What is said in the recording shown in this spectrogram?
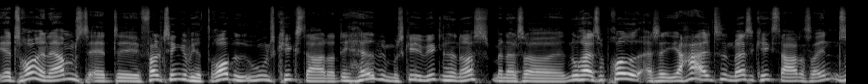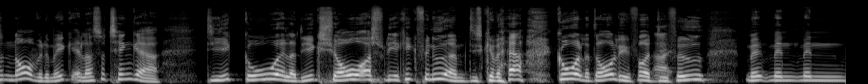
jeg tror jo nærmest, at øh, folk tænker, at vi har droppet ugens Kickstarter. Det havde vi måske i virkeligheden også, men altså, nu har jeg så prøvet, altså, jeg har altid en masse Kickstarter, så enten så når vi dem ikke, eller så tænker jeg, de er ikke gode, eller de er ikke sjove, også fordi jeg kan ikke finde ud af, om de skal være gode eller dårlige, for at de Nej. er fede. Men, men, men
